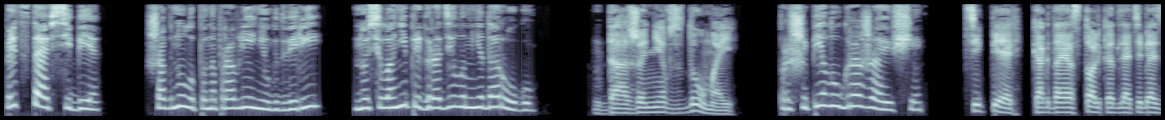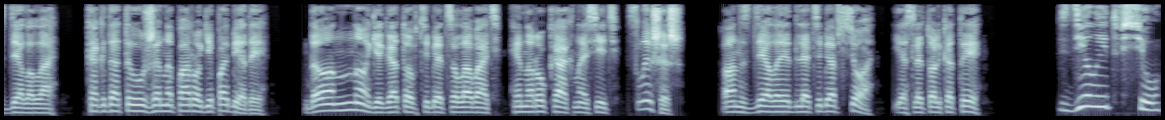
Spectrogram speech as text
Представь себе!» Шагнула по направлению к двери, но Селани преградила мне дорогу. «Даже не вздумай!» Прошипела угрожающе. «Теперь, когда я столько для тебя сделала, когда ты уже на пороге победы, да он ноги готов тебе целовать и на руках носить, слышишь? Он сделает для тебя все, если только ты...» «Сделает все.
